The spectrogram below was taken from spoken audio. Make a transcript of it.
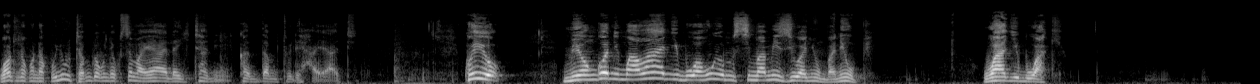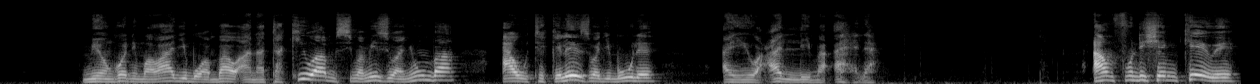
watu watakwenda kujuta mtu akuja kusema ya laitani kadhamtu lihayati kwa hiyo miongoni mwa wajibu wa huyo msimamizi wa nyumba ni upi? Wajibu wake. Miongoni mwa wajibu ambao anatakiwa msimamizi wa nyumba autekelezi wajibu ule ayualima ahla. Amfundishe mkewe.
